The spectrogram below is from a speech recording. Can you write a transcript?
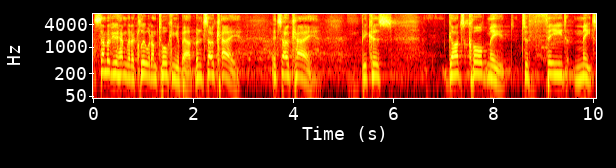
Some of you haven't got a clue what I'm talking about, but it's okay. It's okay. Because God's called me to feed meat.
